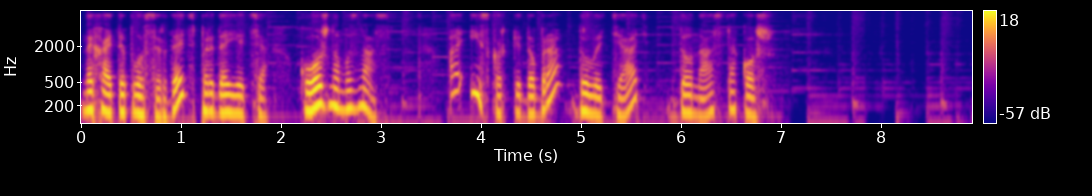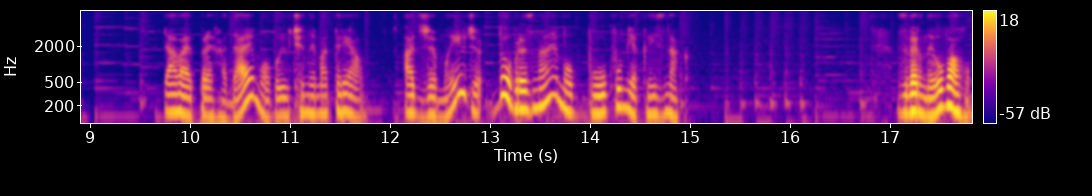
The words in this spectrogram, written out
Нехай тепло сердець передається кожному з нас а іскорки добра долетять до нас також. Давай пригадаємо вивчений матеріал, адже ми вже добре знаємо букву м'який знак. Зверни увагу.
